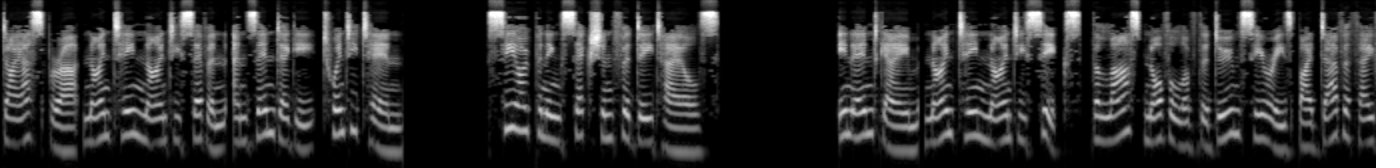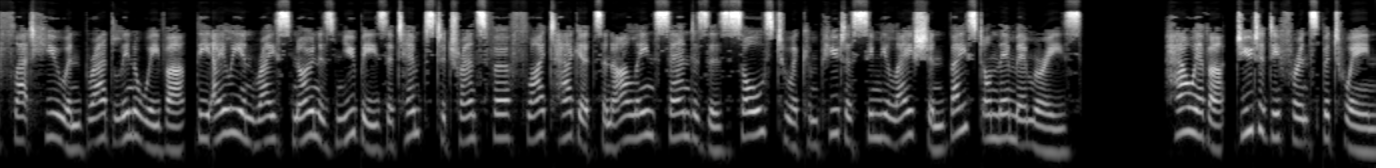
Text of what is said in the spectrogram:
Diaspora 1997, and Zendegi 2010. See opening section for details. In Endgame 1996, the last novel of the Doom series by Dafydd ab Hugh and Brad Linaweaver, the alien race known as newbies attempts to transfer Fly Taggart's and Arlene Sanders's souls to a computer simulation based on their memories. However, due to difference between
